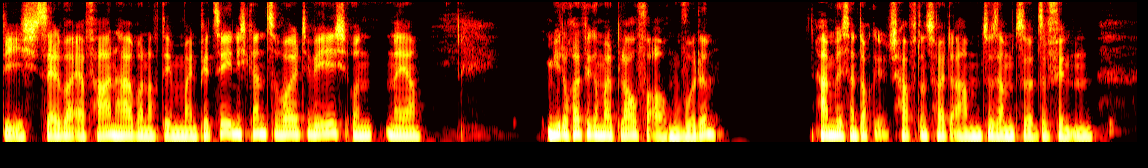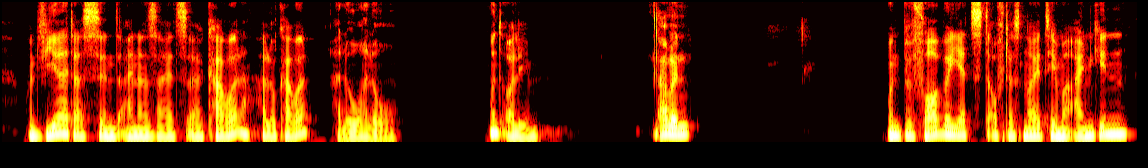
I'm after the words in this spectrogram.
die ich selber erfahren habe, nachdem mein PC nicht ganz so wollte wie ich und, naja, mir doch häufiger mal blau vor Augen wurde, haben wir es dann doch geschafft, uns heute Abend zusammenzufinden. Und wir, das sind einerseits äh, Carol. Hallo Carol. Hallo, hallo. Und Olli. Abend. Und bevor wir jetzt auf das neue Thema eingehen,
